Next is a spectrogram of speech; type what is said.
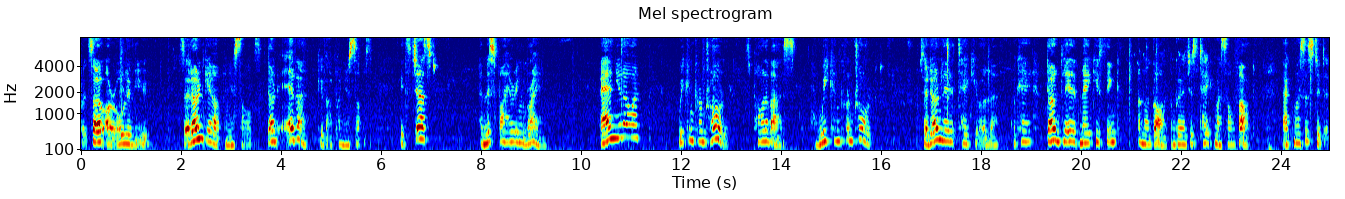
but so are all of you. So don't give up on yourselves. Don't ever give up on yourselves. It's just a misfiring brain. And you know what? We can control it. It's part of us, and we can control it. So don't let it take you over, okay? Don't let it make you think oh my God, I'm going to just take myself out. like my sister did.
